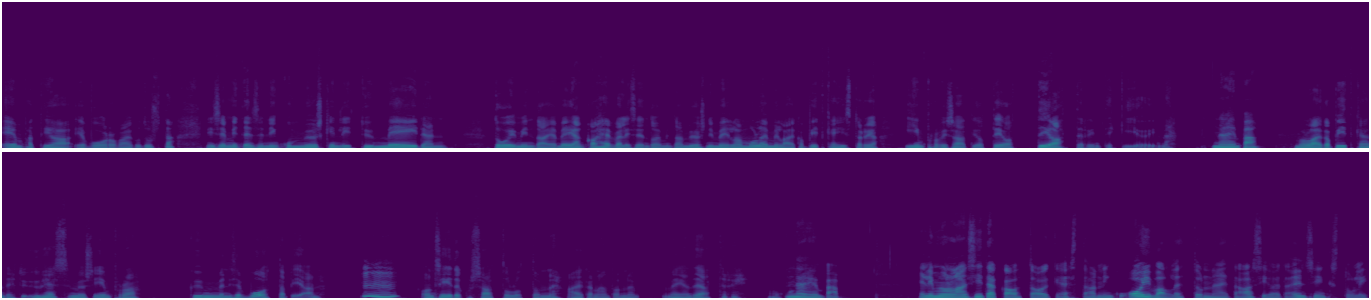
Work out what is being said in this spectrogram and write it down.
empatiaa ja vuorovaikutusta, niin se, miten se niin kuin myöskin liittyy meidän toimintaan ja meidän kahdenväliseen toimintaan myös, niin meillä on molemmilla aika pitkä historia improvisaatioteatterin tekijöinä. Näinpä. Me ollaan aika pitkään tehty yhdessä myös improa, kymmenisen vuotta pian Mm, on siitä, kun sä oot tullut tonne aikanaan tonne meidän teatteriin mukaan. näinpä. Eli me ollaan sitä kautta oikeastaan niin kuin oivallettu näitä asioita. Ensiksi tuli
